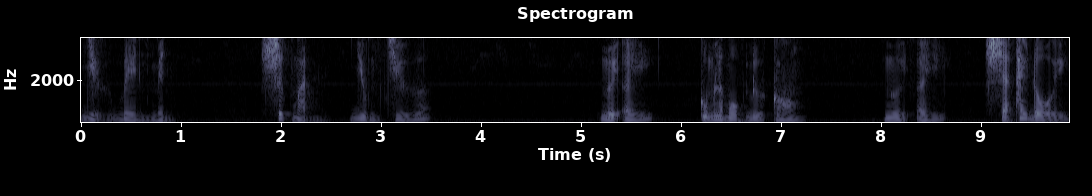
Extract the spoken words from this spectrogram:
giữ bên mình sức mạnh dung chứa. Người ấy cũng là một đứa con. Người ấy sẽ thay đổi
